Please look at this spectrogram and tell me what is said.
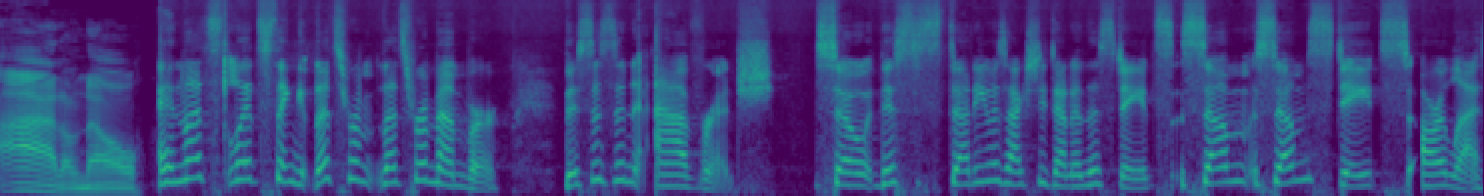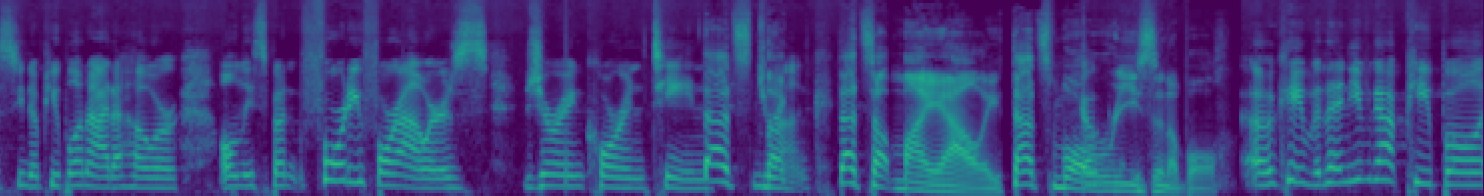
I don't know. And let's let's think. Let's rem- let's remember, this is an average. So this study was actually done in the states. Some some states are less. You know, people in Idaho are only spent 44 hours during quarantine. That's drunk. like that's up my alley. That's more Okay. reasonable. okay, but then you've got people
